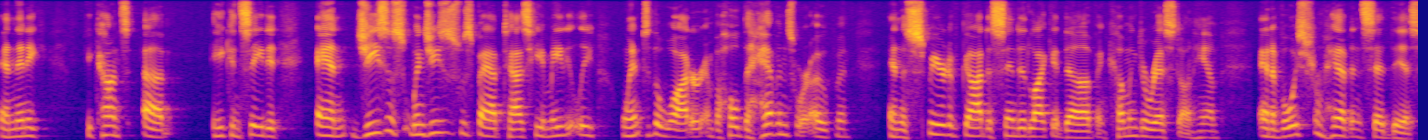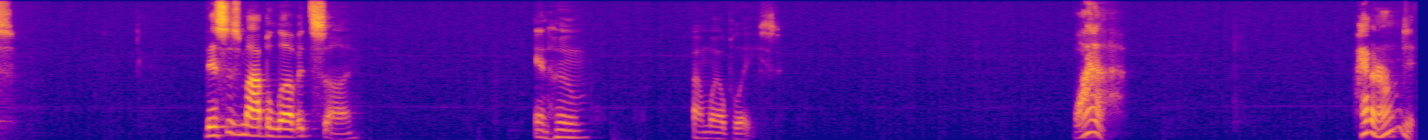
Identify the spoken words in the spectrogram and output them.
And then he, he, uh, he conceded, and Jesus, when Jesus was baptized, he immediately went to the water, and behold, the heavens were open, and the Spirit of God descended like a dove and coming to rest on him. And a voice from heaven said this This is my beloved Son, in whom I'm well pleased. Why? I haven't earned it.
